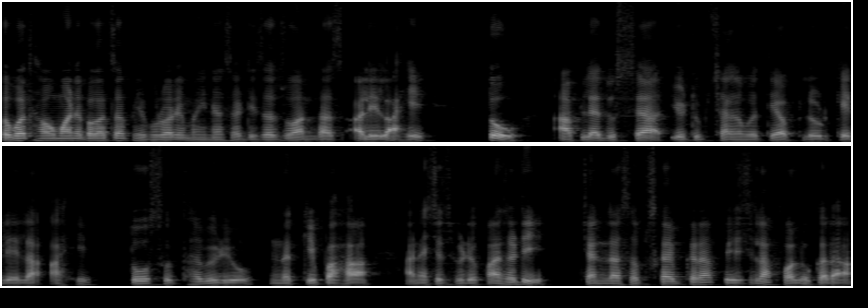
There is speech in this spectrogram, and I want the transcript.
सोबत हवामान विभागाचा फेब्रुवारी महिन्यासाठीचा जो अंदाज आलेला आहे, तो आपल्या दुसऱ्या यूट्यूब चॅनलवरती अपलोड केलेला आहे. तो सुद्धा व्हिडिओ नक्की पहा आणि असेच व्हिडिओ पाहण्यासाठी चॅनलला सबस्क्राईब करा, पेजला फॉलो करा.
